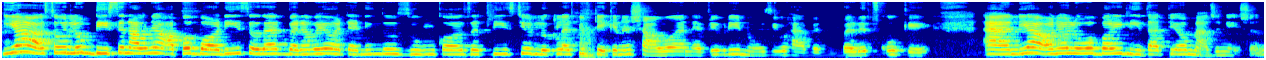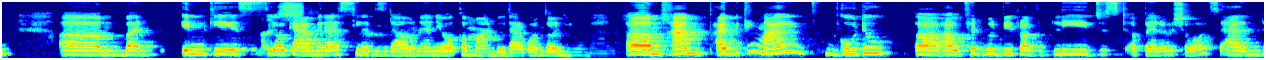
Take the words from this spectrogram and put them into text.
yeah, so look decent out on your upper body so that whenever you're attending those Zoom calls, at least you look like you've taken a shower and everybody knows you haven't, but it's okay. And yeah, on your lower body, leave that to your imagination. Um, but in case your Nice. camera slips down and you're commando, that one's on you, man. Um, I'm, I think my go-to uh, outfit would be probably just a pair of shorts and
